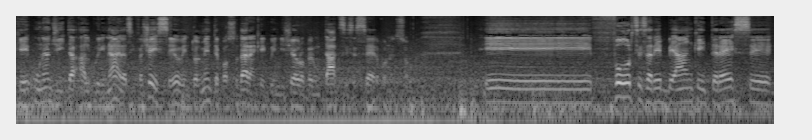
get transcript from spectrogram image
che una gita al Quirinale la si facesse, io eventualmente posso dare anche 15 euro per un taxi se servono, insomma e forse sarebbe anche interesse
